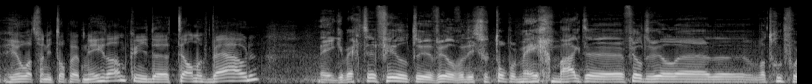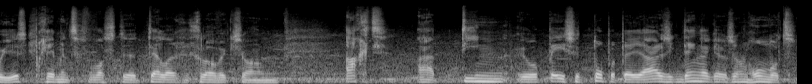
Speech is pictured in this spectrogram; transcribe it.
heel wat van die toppen hebt meegedaan. Kun je de tel nog bijhouden? Nee, ik heb echt eh, veel te veel van dit soort toppen meegemaakt. Uh, veel te veel uh, wat goed voor je is. Op een gegeven moment was de teller, geloof ik, zo'n 8 à 10 Europese toppen per jaar. Dus ik denk dat ik er zo'n 100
